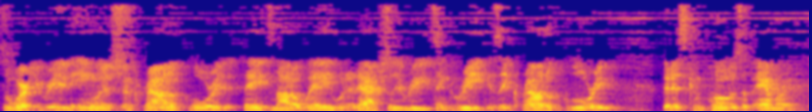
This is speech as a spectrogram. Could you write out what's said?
So where you read in English a crown of glory that fades not away? What it actually reads in Greek is a crown of glory that is composed of amaranth.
